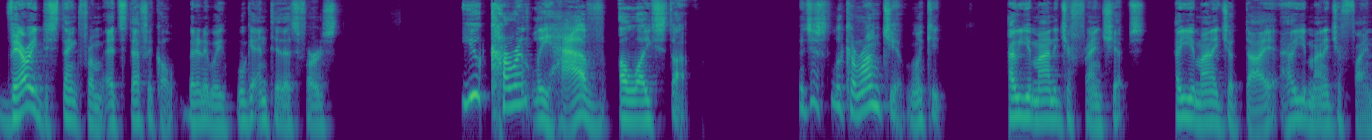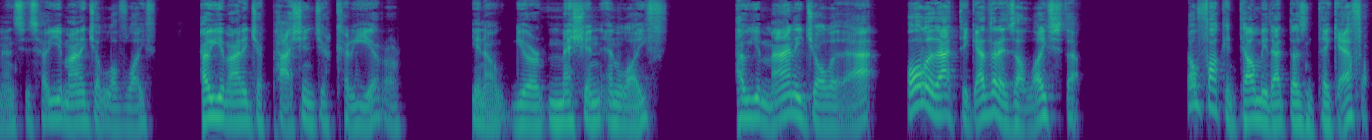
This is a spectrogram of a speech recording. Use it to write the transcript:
very distinct from it's difficult. But anyway, we'll get into this first. You currently have a lifestyle. But just look around you. Look at how you manage your friendships, how you manage your diet, how you manage your finances, how you manage your love life, how you manage your passions, your career, or you know, your mission in life, how you manage all of that. All of that together is a lifestyle. Don't fucking tell me that doesn't take effort.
